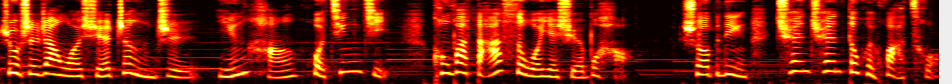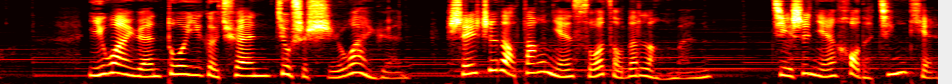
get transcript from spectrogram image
若是让我学政治、银行或经济，恐怕打死我也学不好，说不定圈圈都会画错。一万元多一个圈就是十万元，谁知道当年所走的冷门，几十年后的今天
